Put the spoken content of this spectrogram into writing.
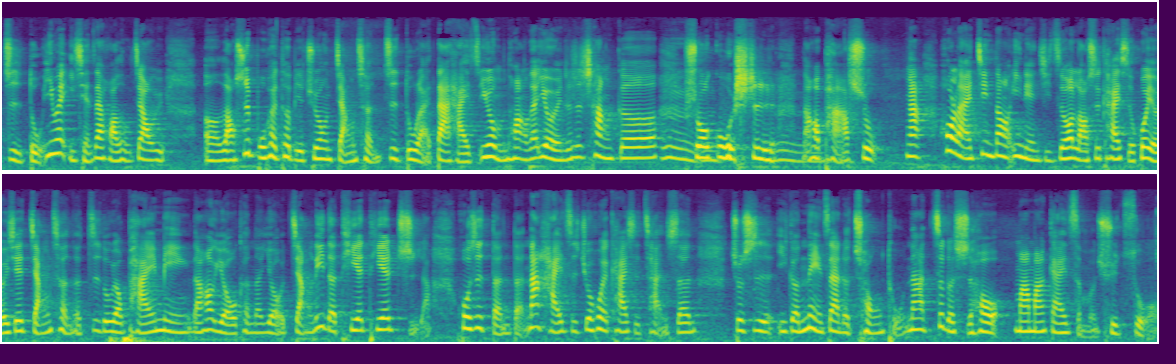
制度，因为以前在华德福教育，呃，老师不会特别去用奖惩制度来带孩子，因为我们通常在幼儿园就是唱歌、说故事，然后爬树。那后来进到一年级之后，老师开始会有一些奖惩的制度，有排名，然后有可能有奖励的贴贴纸啊，或是等等。那孩子就会开始产生就是一个内在的冲突。那这个时候妈妈该怎么去做？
